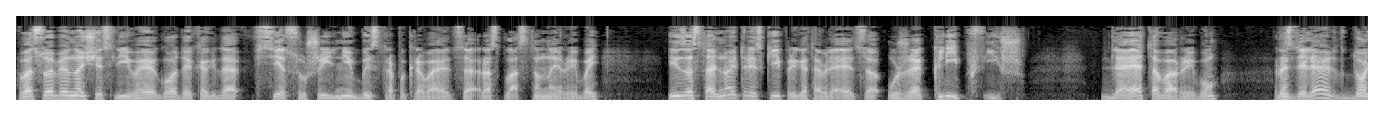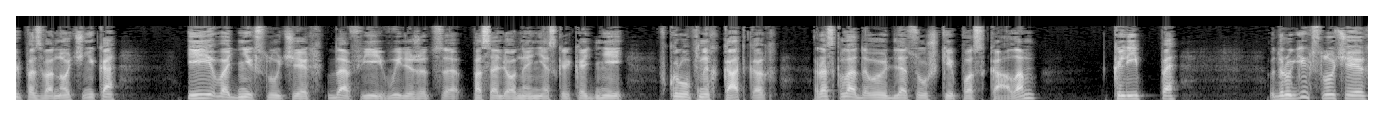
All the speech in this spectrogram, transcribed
В особенно счастливые годы, когда все сушильни быстро покрываются распластанной рыбой, из остальной трески приготовляется уже клипфиш. Для этого рыбу разделяют вдоль позвоночника – и в одних случаях, дав ей вылежаться посоленной несколько дней в крупных катках, раскладывают для сушки по скалам, клиппе, в других случаях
